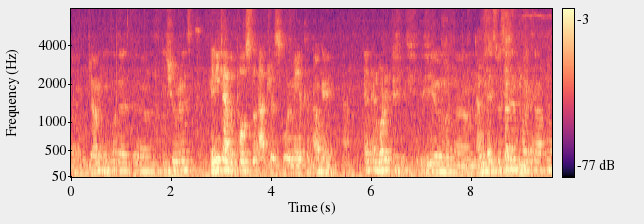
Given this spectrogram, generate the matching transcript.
uh, Germany for that um, insurance. You need to have a postal address where mail can go. Okay. And, and what if, if, if you um, move to Switzerland, for example?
